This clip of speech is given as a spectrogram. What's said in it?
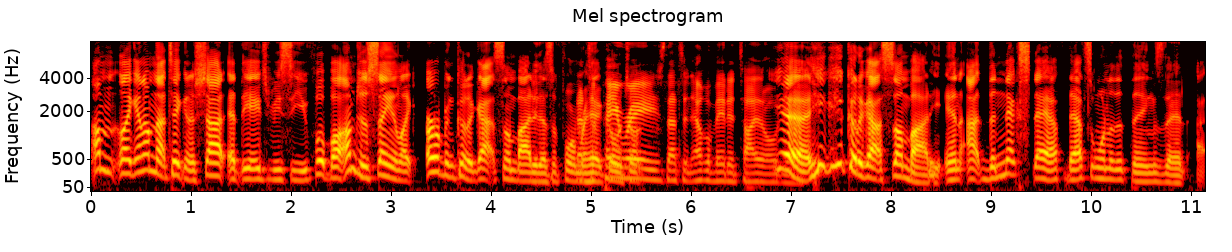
I'm like, and I'm not taking a shot at the HBCU football. I'm just saying, like, Urban could have got somebody that's a former That's a head pay coach. raise. That's an elevated title. yeah, he, he could have got somebody. And I, the next staff, that's one of the things that I,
